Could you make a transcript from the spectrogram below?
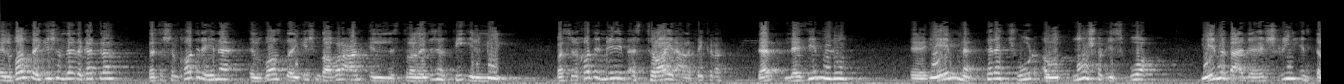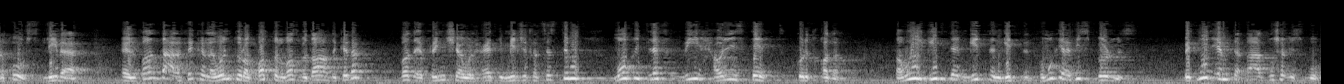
ال vas ligation ده يا دكاترة بس عشان خاطر هنا ال vas ligation ده عبارة عن ال sterilization في ال male. بس عشان خاطر ال male يبقى sterile على فكرة ده لازم له يا إما 3 شهور أو 12 أسبوع يا إما بعد 20 intercourse ليه بقى؟ ال vas ده على فكرة لو أنتوا ربطتوا ال vas ببعض كده vas efferentia والحاجات ال medical system ممكن تلف بيه حوالين ستات كرة قدم. طويل جدا جدا جدا. فممكن يبقى فيه sperms بتموت إمتى؟ بعد 12 أسبوع.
